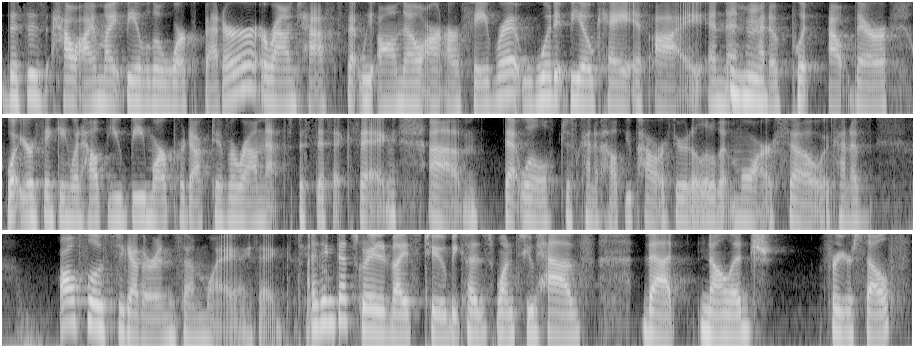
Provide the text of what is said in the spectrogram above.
this is how I might be able to work better around tasks that we all know aren't our favorite. Would it be okay if I and then kind of put out there what you're thinking would help you be more productive around that specific thing um, that will just kind of help you power through it a little bit more. So it kind of all flows together in some way i think too. I think that's great advice too, because once you have that knowledge for yourself,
